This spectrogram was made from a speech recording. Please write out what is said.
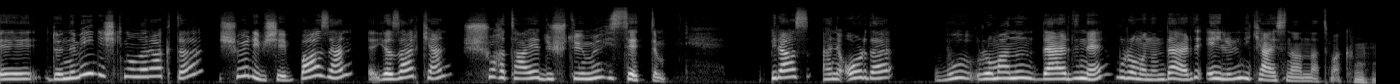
E, döneme ilişkin olarak da şöyle bir şey bazen e, yazarken şu hataya düştüğümü hissettim. Biraz hani orada bu romanın derdi ne? Bu romanın derdi Eylül'ün hikayesini anlatmak. Hı hı.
